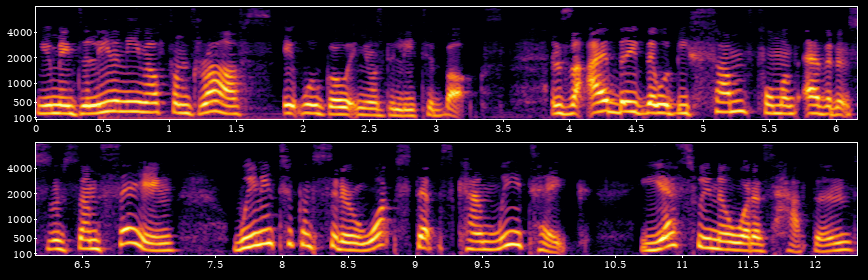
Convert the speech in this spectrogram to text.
You may delete an email from drafts, it will go in your deleted box. And so I believe there would be some form of evidence. So I'm saying we need to consider what steps can we take. Yes, we know what has happened.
